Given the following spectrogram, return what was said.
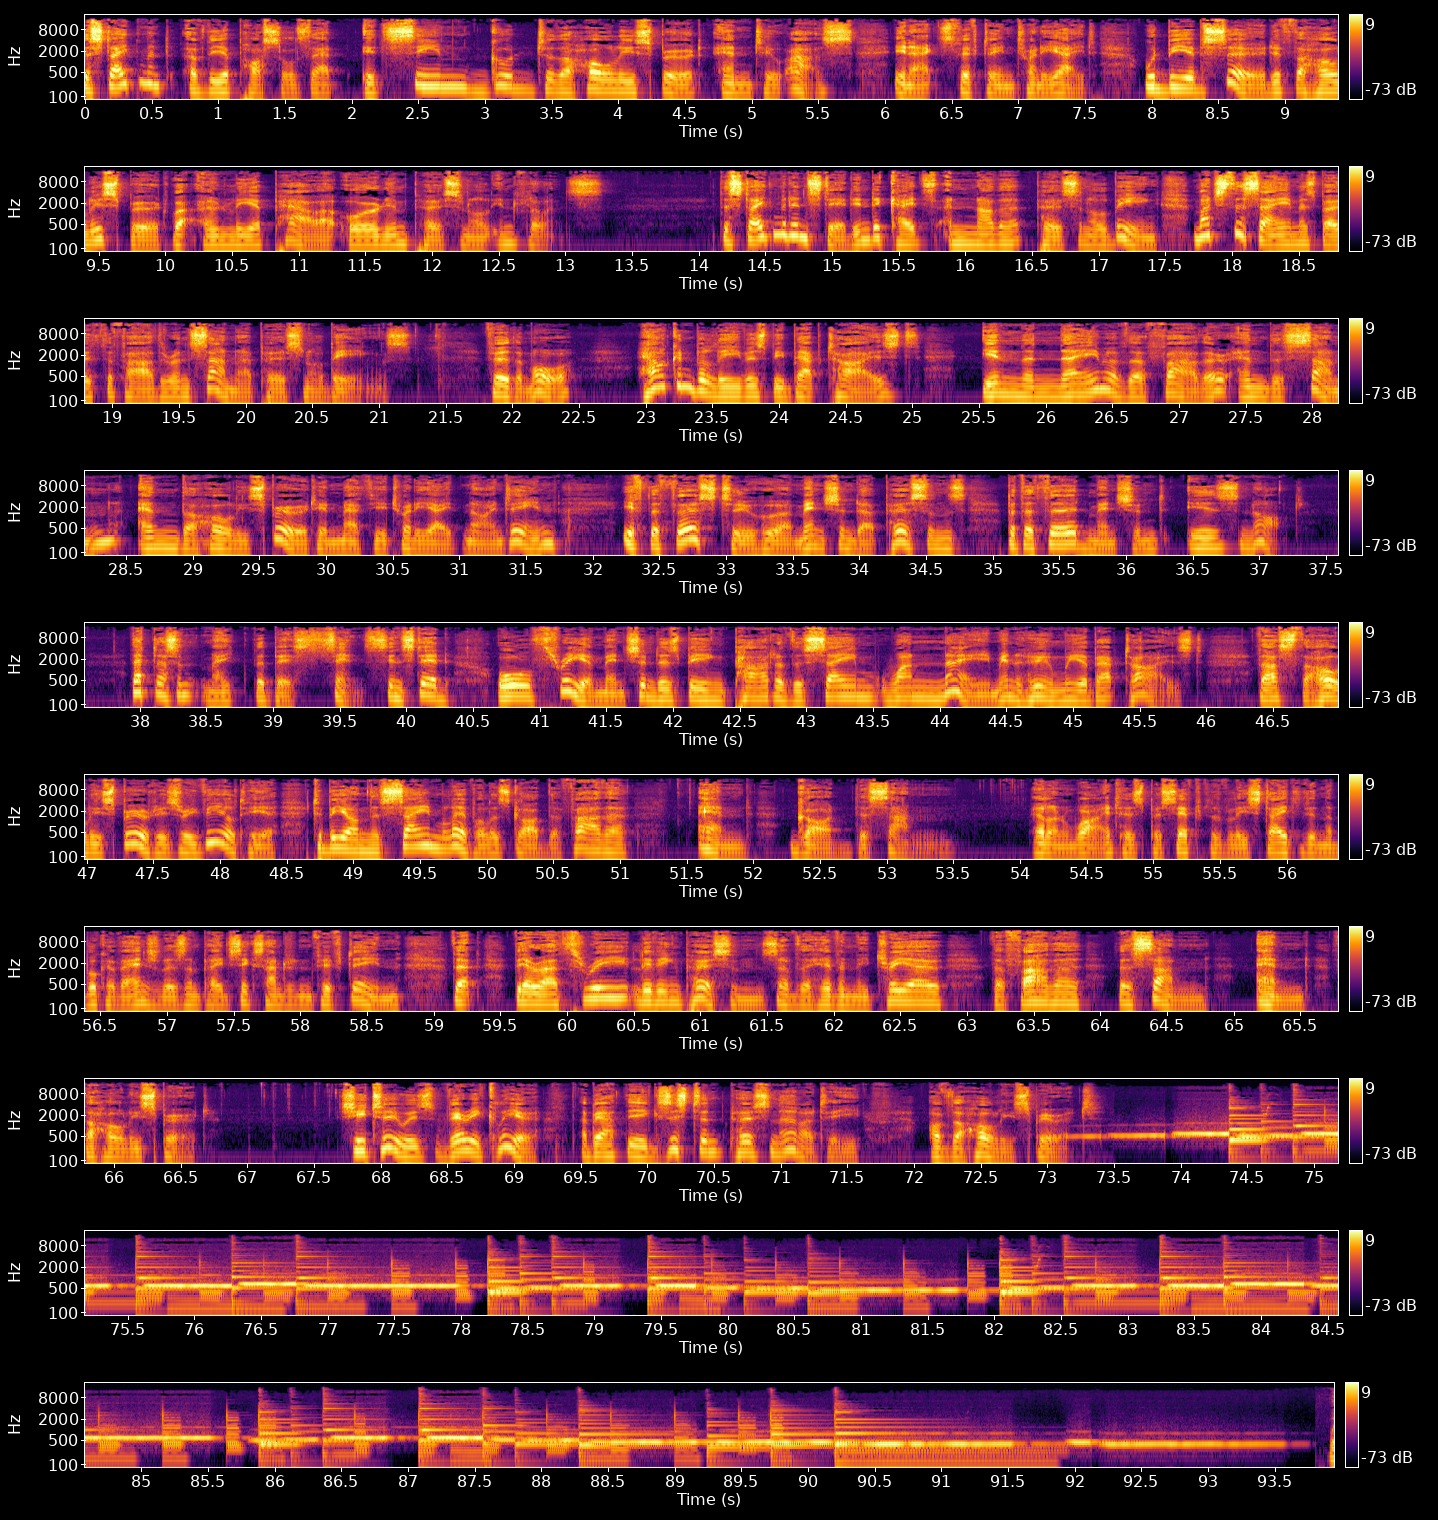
The statement of the apostles that it seemed good to the Holy Spirit and to us in Acts 15:28 would be absurd if the Holy Spirit were only a power or an impersonal influence. The statement instead indicates another personal being, much the same as both the Father and Son are personal beings. Furthermore, how can believers be baptized in the name of the Father and the Son and the Holy Spirit in Matthew 28:19 if the first two who are mentioned are persons but the third mentioned is not. That doesn't make the best sense. Instead all three are mentioned as being part of the same one name in whom we are baptized. Thus the Holy Spirit is revealed here to be on the same level as God the Father and God the Son Ellen White has perceptively stated in the Book Evangelism, page 615, that there are three living persons of the heavenly trio the Father, the Son, and the Holy Spirit. She too is very clear about the existent personality of the Holy Spirit.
